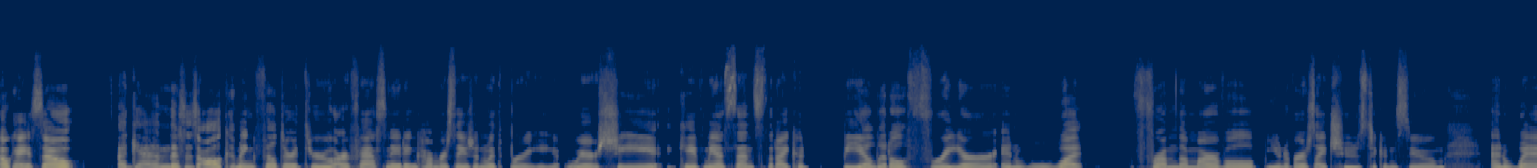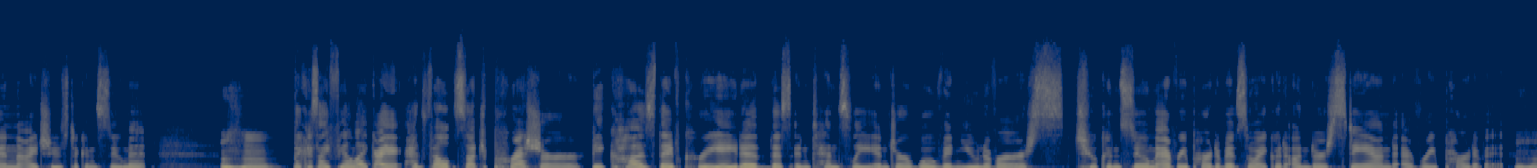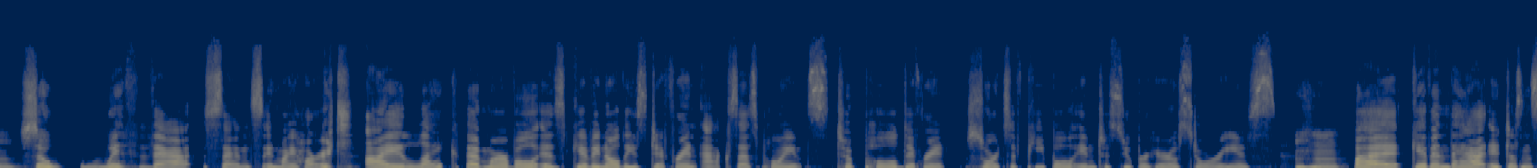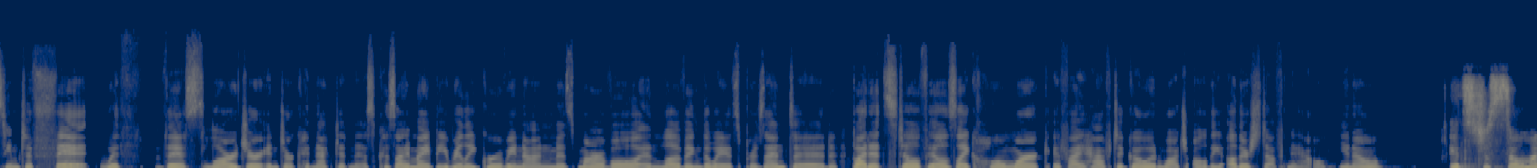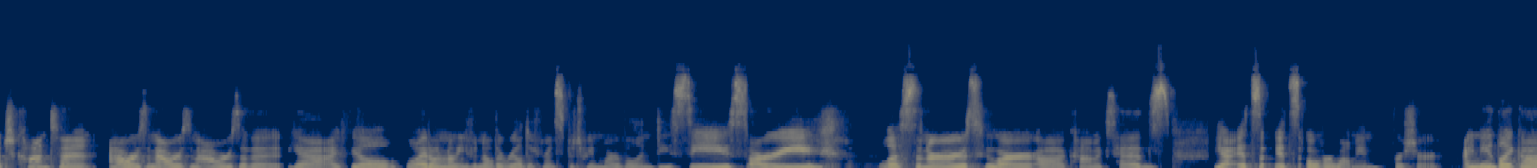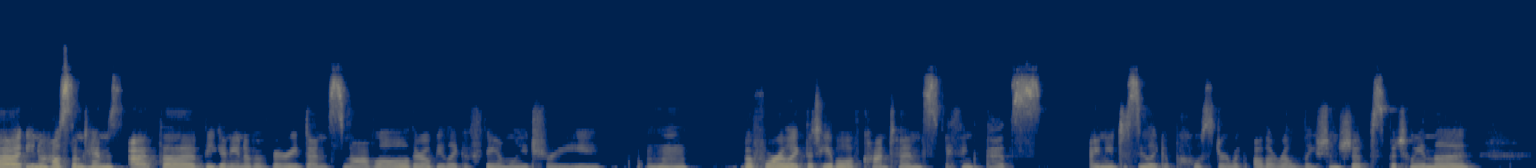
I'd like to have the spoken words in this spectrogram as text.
Okay, so again, this is all coming filtered through our fascinating conversation with Brie, where she gave me a sense that I could be a little freer in what from the Marvel universe I choose to consume and when I choose to consume it. hmm Because I feel like I had felt such pressure because they've created this intensely interwoven universe to consume every part of it so I could understand every part of it. hmm So, with that sense in my heart, I like that Marvel is giving all these different access points to pull different sorts of people into superhero stories. hmm But given that, it doesn't seem to fit with this larger interconnectedness because I might be really grooving on Ms. Marvel and loving the way it's presented, but it still feels like homework if I have to go and watch all the other stuff now, you know? It's just so much content, hours and hours and hours of it. Yeah, I feel well. I don't know even know the real difference between Marvel and DC. Sorry, listeners who are uh, comics heads. Yeah, it's it's overwhelming for sure. I need like a, you know how sometimes at the beginning of a very dense novel there will be like a family tree Mm-hmm. before like the table of contents. I think that's I need to see like a poster with all the relationships between the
